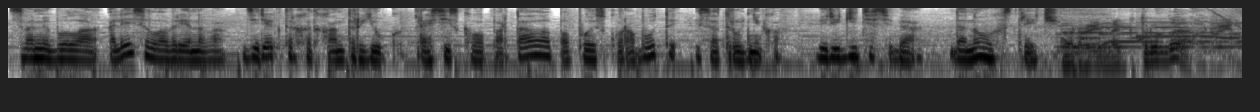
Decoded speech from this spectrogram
С вами была Олеся Лавренова, директор HeadHunter Юг, российского портала по поиску работы и сотрудников. Берегите себя. До новых встреч. Рынок труда. Рынок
